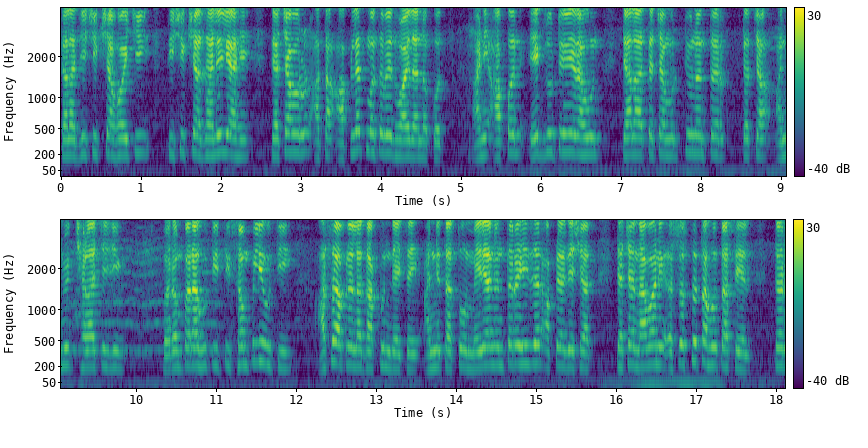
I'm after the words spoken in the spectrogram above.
त्याला जी शिक्षा व्हायची ती शिक्षा झालेली आहे. त्याच्यावरून आता आपल्यात मतभेद व्हायला नकोत. आणि आपण एकजुटीने राहून त्याला त्याच्या मृत्यूनंतर त्याच्या आण्विक छळाची जी परंपरा होती ती संपली होती. असं आपल्याला दाखवून द्यायचं आहे अन्यथा तो मेल्यानंतरही जर आपल्या देशात त्याच्या नावाने अस्वस्थता होत असेल तर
